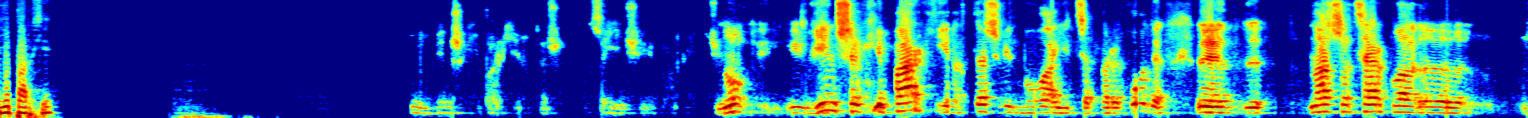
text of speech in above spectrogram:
єпархії? Ну, в інших єпархіях теж за інші єпархії. Ну, в інших єпархіях теж відбуваються переходи. Наша церква е, в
